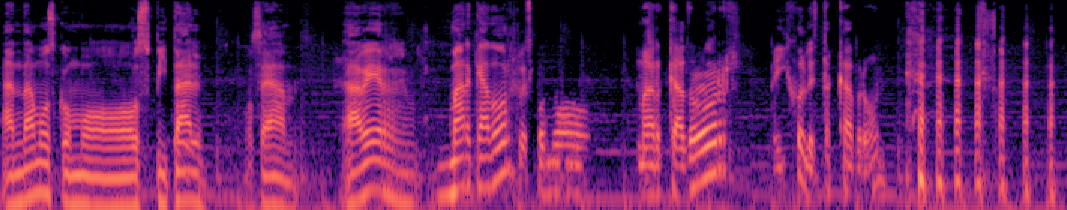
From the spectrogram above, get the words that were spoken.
andamos como hospital. O sea, a ver, marcador. Pues como marcador, híjole, está cabrón.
